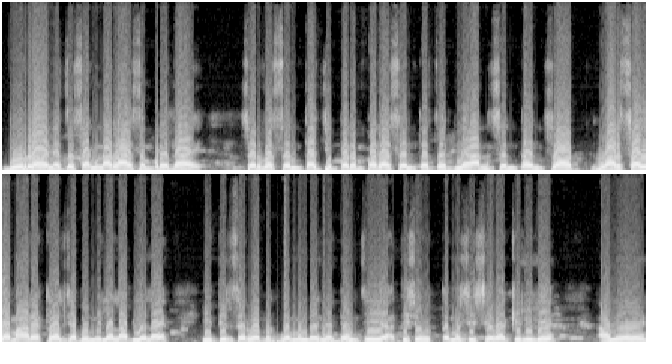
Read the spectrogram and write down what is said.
दूर राहण्याचं सांगणारा हा संप्रदाय सर्व संतांची परंपरा संतांचं ज्ञान संतांचा वारसा या महाराष्ट्राच्या भूमीला लाभलेला आहे. येथील सर्व भक्त मंडळीने त्यांची अतिशय उत्तम अशी सेवा केलेली आहे. आणि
